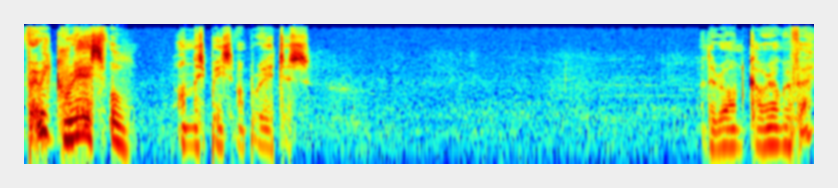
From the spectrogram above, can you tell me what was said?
very graceful on this piece of apparatus. With their own choreography.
